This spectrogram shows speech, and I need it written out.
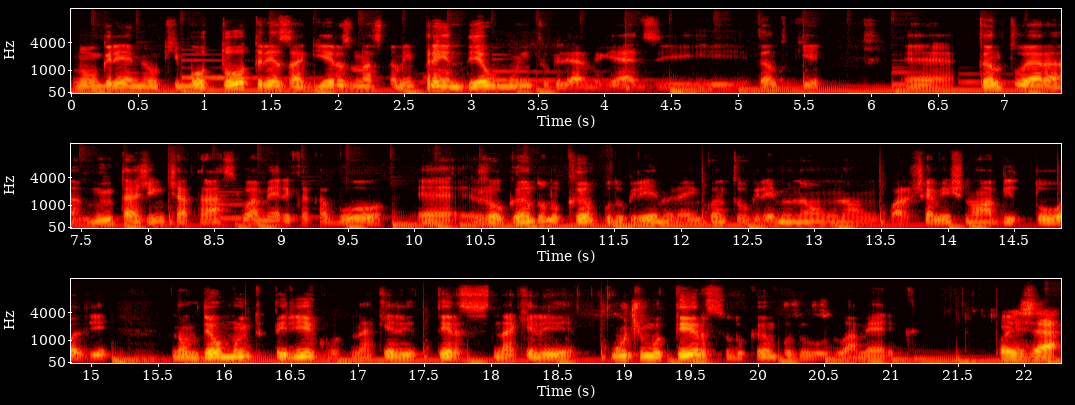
no Grêmio que botou três zagueiros, mas também prendeu muito o Guilherme Guedes e, e tanto que é, tanto era muita gente atrás que o América acabou é, jogando no campo do Grêmio, né? Enquanto o Grêmio não, não praticamente não habitou ali, não deu muito perigo naquele terço, naquele último terço do campo do, do América. Pois é,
